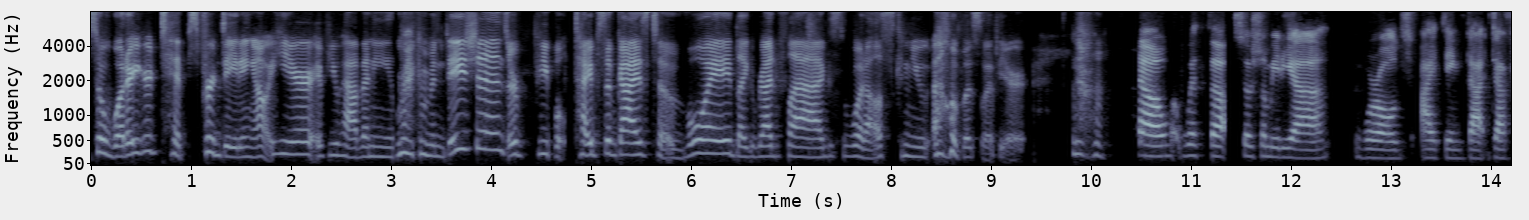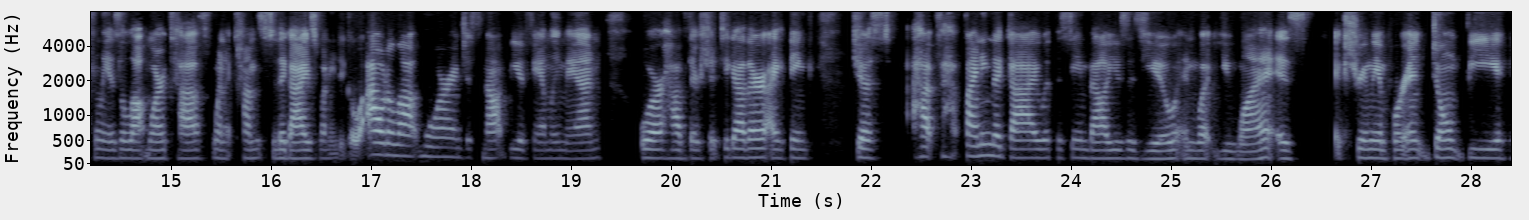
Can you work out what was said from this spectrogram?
So, what are your tips for dating out here? If you have any recommendations or people, types of guys to avoid, like red flags, what else can you help us with here? No, with the social media world, I think that definitely is a lot more tough when it comes to the guys wanting to go out a lot more and just not be a family man or have their shit together. I think just have, finding the guy with the same values as you and what you want is extremely important. Don't be,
